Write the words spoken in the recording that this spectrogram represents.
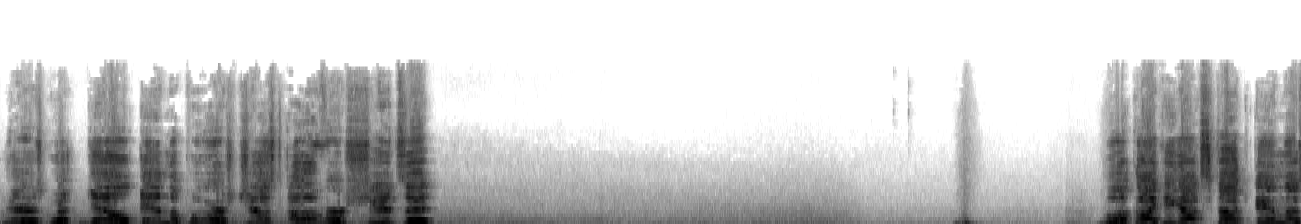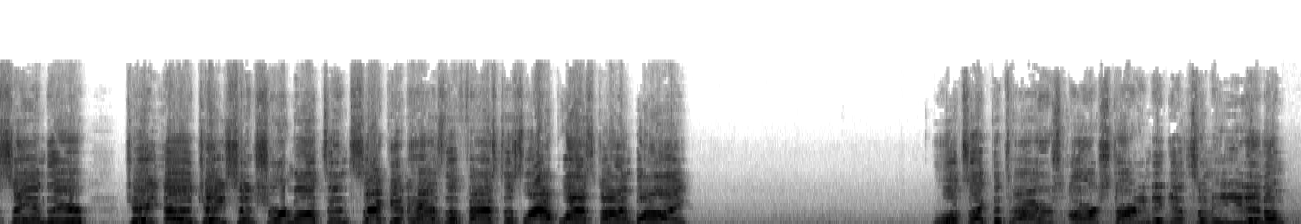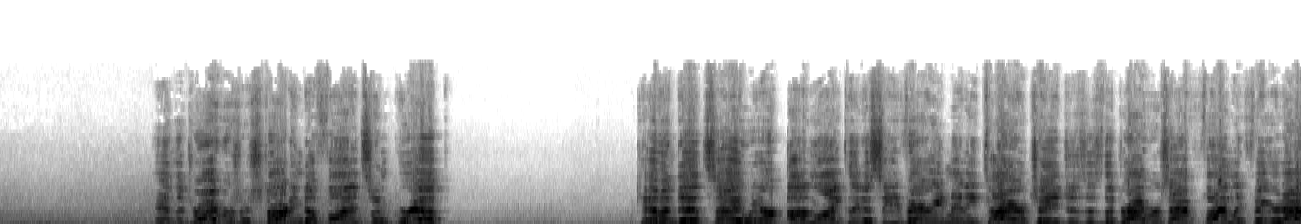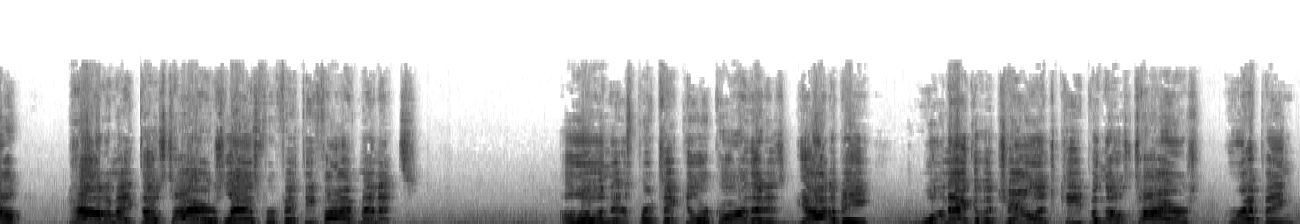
There's Gil in the Porsche, just overshoots it. Looked like he got stuck in the sand there. Jay, uh, Jason Shermont's in second, has the fastest lap last time by. Looks like the tires are starting to get some heat in them. And the drivers are starting to find some grip. Kevin did say we are unlikely to see very many tire changes as the drivers have finally figured out how to make those tires last for 55 minutes. Although in this particular car, that has got to be one heck of a challenge keeping those tires gripping.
